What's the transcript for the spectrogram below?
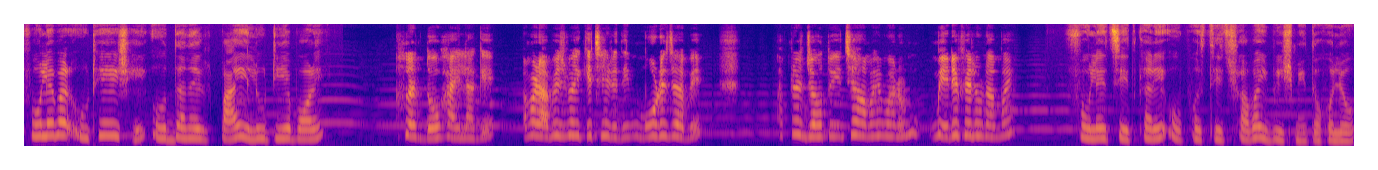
ফুল এবার উঠে এসে উদ্যানের পায়ে লুটিয়ে পড়ে। আল্লাহর দোহাই লাগে। আমার আবেশ ভাইকে ছেড়ে দিন মরে যাবে। আপনার যত ইচ্ছে আমায় মারুন মেরে ফেলুন আমায়। ফুলের চিৎকারে উপস্থিত সবাই বিস্মিত হলো।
